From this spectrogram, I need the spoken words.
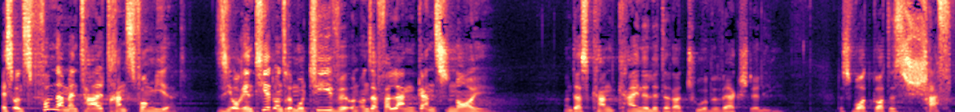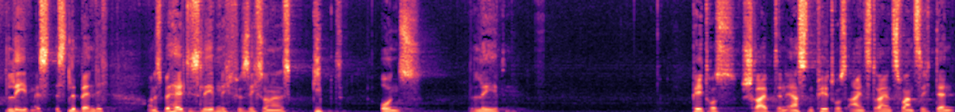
es uns fundamental transformiert. Sie orientiert unsere Motive und unser Verlangen ganz neu. Und das kann keine Literatur bewerkstelligen. Das Wort Gottes schafft Leben. Es ist lebendig und es behält dieses Leben nicht für sich, sondern es gibt uns Leben. Petrus schreibt in 1. Petrus 1.23, denn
